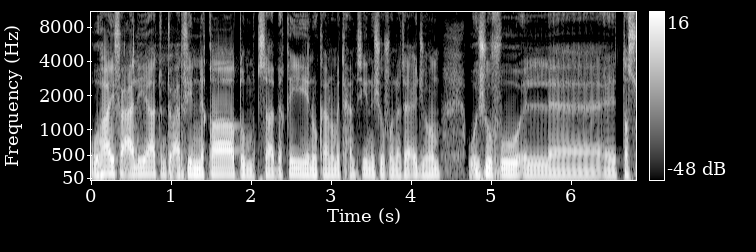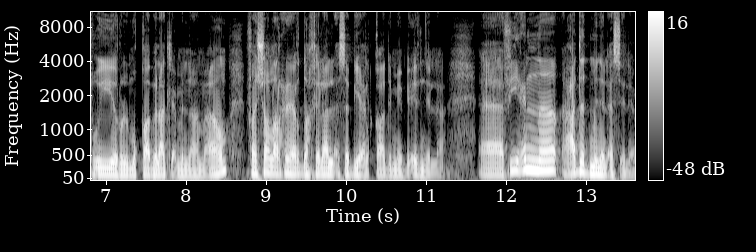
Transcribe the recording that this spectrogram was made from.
وهاي فعاليات أنتم عارفين نقاط ومتسابقين وكانوا متحمسين يشوفوا نتائجهم ويشوفوا ال- التصوير والمقابلات اللي عملناها معاهم. فإن شاء الله رح نعرضها خلال الأسابيع القادمة بإذن الله. آه، في عنا عدد من الأسئلة.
